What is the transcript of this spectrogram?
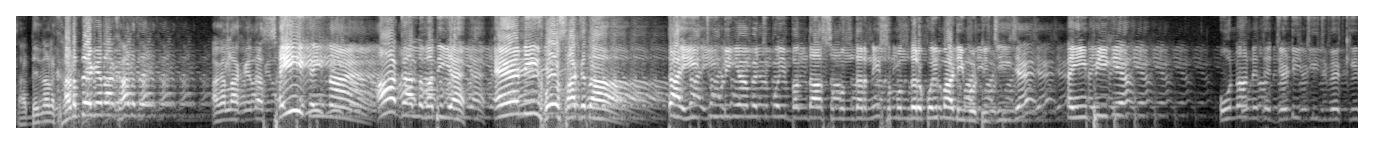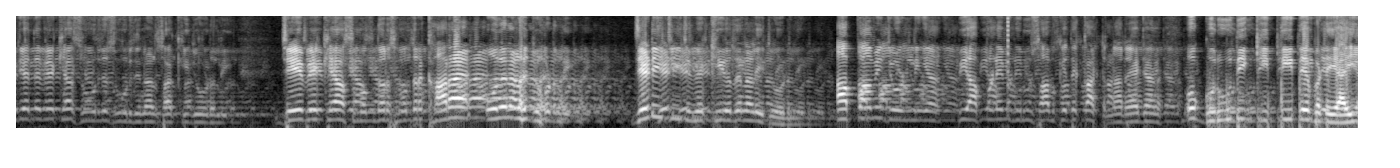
ਸਾਡੇ ਨਾਲ ਖੜਦੇ ਕਿ ਨਾ ਖੜਦੇ ਅਗਲਾ ਕਹਿੰਦਾ, ਸਹੀ ਕਹਿਣਾ ਹੈ ਆਹ ਗੱਲ ਵਧੀਆ ਹੈ ਐ ਨਹੀਂ ਹੋ ਸਕਦਾ। ਢਾਈ ਚੂੜੀਆਂ ਵਿੱਚ ਕੋਈ ਬੰਦਾ ਸਮੁੰਦਰ ਨਹੀਂ, ਸਮੁੰਦਰ ਕੋਈ ਮਾੜੀ ਮੋਟੀ ਚੀਜ਼ ਹੈ ਐਂ ਪੀ ਗਿਆ। ਉਹਨਾਂ ਨੇ ਤੇ ਜਿਹੜੀ ਚੀਜ਼ ਵੇਖੀ ਜੇ ਤੇ ਵੇਖਿਆ ਸੂਰਜ ਸੂਰਜ ਨਾਲ ਸਾਖੀ ਜੋੜ ਲਈ। ਜੇ ਵੇਖਿਆ ਸਮੁੰਦਰ ਸਮੁੰਦਰ ਖਾਰਾ ਹੈ, ਉਹਦੇ ਨਾਲ ਜੋੜ ਲਈ। ਜਿਹੜੀ ਚੀਜ਼ ਵੇਖੀ, ਉਹਦੇ ਨਾਲ ਹੀ ਜੋੜ ਲਈ। ਆਪਾਂ ਵੀ ਜੋੜ ਲੀਆਂ ਵੀ ਆਪਣੇ ਵੀ ਗੁਰੂ ਸਾਹਿਬ ਕਿਤੇ ਘੱਟ ਨਾ ਰਹਿ ਜਾਣ। ਉਹ ਗੁਰੂ ਦੀ ਕੀਤੀ ਤੇ ਵਡਿਆਈ।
